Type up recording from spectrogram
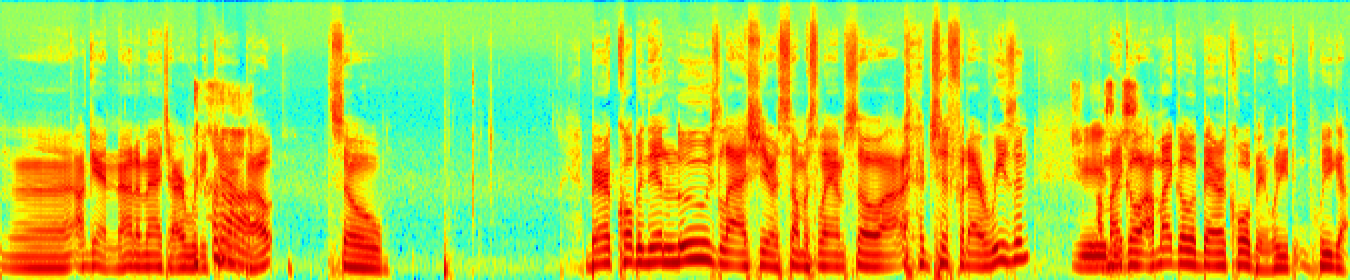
uh, again, not a match I really care about. So, Baron Corbin did lose last year at SummerSlam, so uh, just for that reason, Jesus. I might go. I might go with Baron Corbin. What do you? Who you got?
